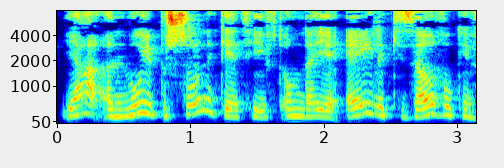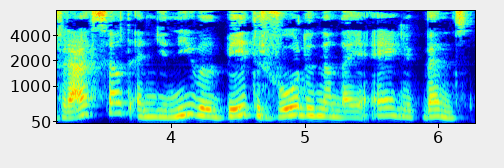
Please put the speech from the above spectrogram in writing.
ja, een mooie persoonlijkheid heeft, omdat je eigenlijk jezelf ook in vraag stelt en je niet wil beter voordoen dan dat je eigenlijk bent.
